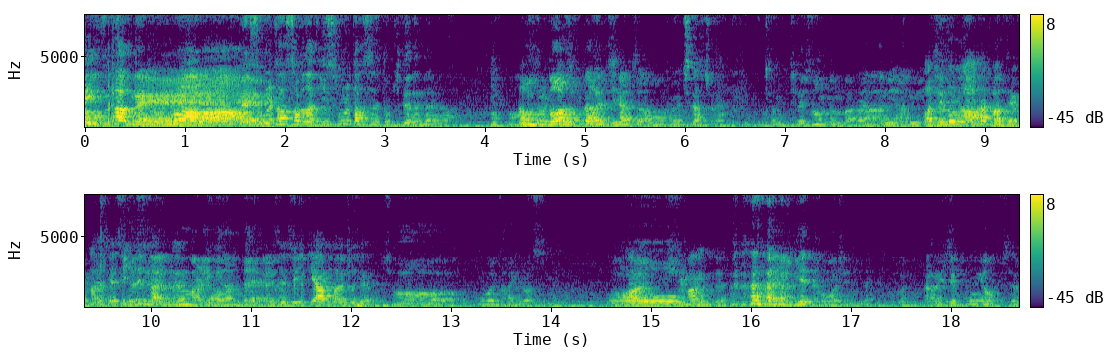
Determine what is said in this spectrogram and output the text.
일이 있을까 그래 우와. 내 25살보다 네 25살이 더 기대된다 야 너너 순간 지났잖아. 그거 지났죠 좀 재수 없는 말은 야, 아미 아미. 아 죄송합니다 하지 마세요 아니, 재수 있는 있는 말. 말이긴 한데 네, 셋이 있게 한번 해보세요. 저 꿈을 다 이뤘습니다. 아 실망인데? 아니, 이게 더 멋있는데. 아 이제 꿈이 없어요.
